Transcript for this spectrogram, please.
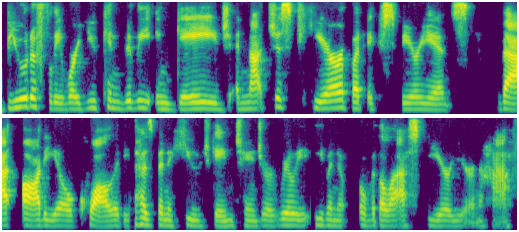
beautifully where you can really engage and not just hear, but experience that audio quality has been a huge game changer, really, even over the last year, year and a half.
